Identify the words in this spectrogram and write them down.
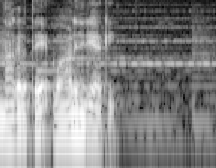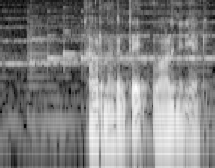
നഗരത്തെ വാളിനിരയാക്കി. അവർ നഗരത്തെ വാളിനിരയാക്കി.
